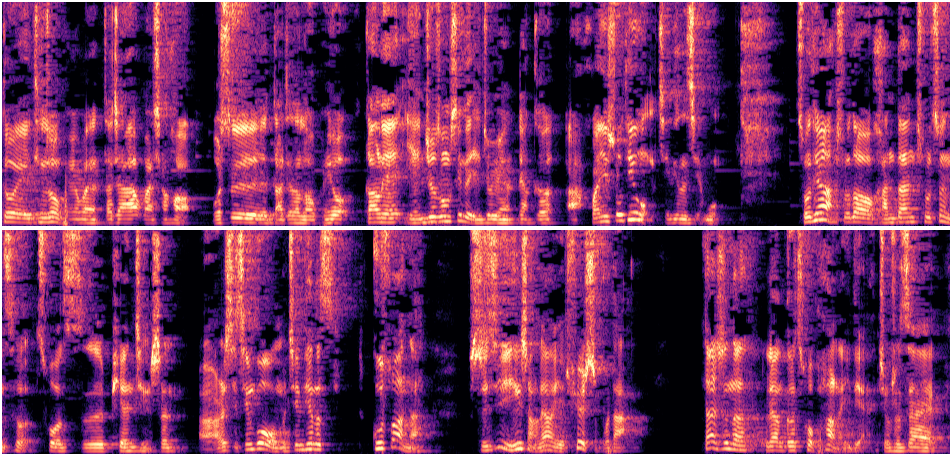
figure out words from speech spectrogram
各位听众朋友们，大家晚上好，我是大家的老朋友钢联研究中心的研究员亮哥啊，欢迎收听我们今天的节目。昨天啊，说到邯郸出政策，措辞偏谨慎啊，而且经过我们今天的估算呢，实际影响量也确实不大。但是呢，亮哥错判了一点，就是在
